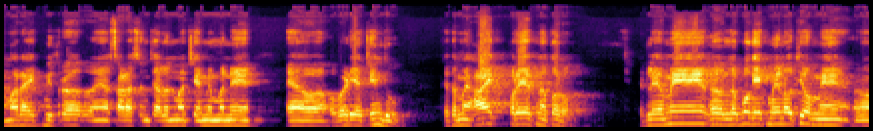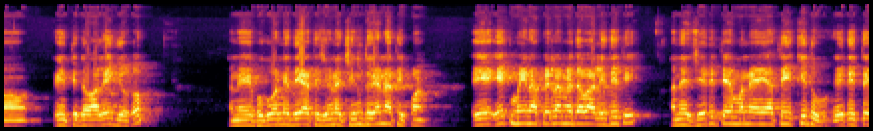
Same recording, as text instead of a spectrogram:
અમારા એક મિત્ર અહીંયા શાળા સંચાલનમાં છે, એમ મને વડિયા ચીંધું, કે તમે આ એક પ્રયત્ન કરો. એટલે અમે લગભગ એક મહિનો થયો મેં અહીંથી દવા લઈ ગયો હતો. અને ભગવાનની દયાથી જેણે ચીંધું એનાથી પણ એ એક મહિના પહેલાં મેં દવા લીધી હતી. અને જે રીતે મને અહીંયાથી કીધું, એ રીતે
